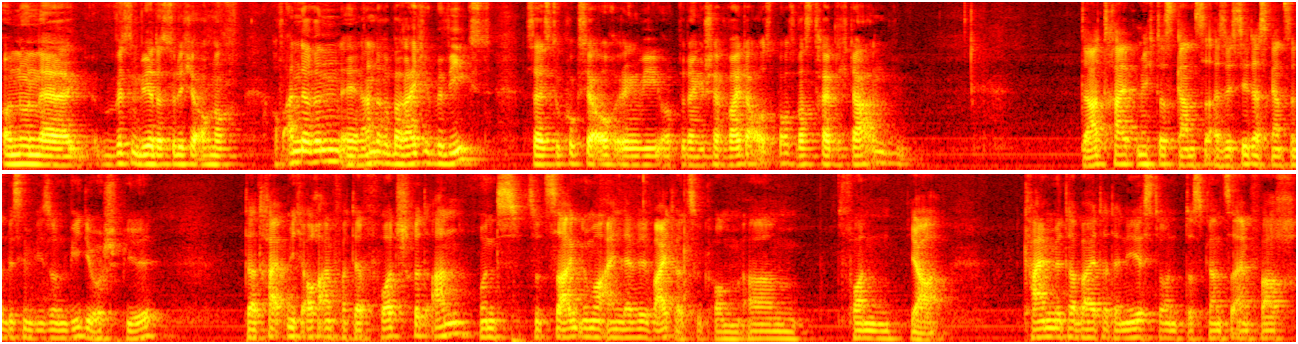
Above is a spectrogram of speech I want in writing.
Und nun äh, wissen wir, dass du dich ja auch noch auf anderen, äh, in andere Bereiche bewegst. Das heißt, du guckst ja auch irgendwie, ob du dein Geschäft weiter ausbaust. Was treibt dich da an? Da treibt mich das Ganze, also ich sehe das Ganze ein bisschen wie so ein Videospiel. Da treibt mich auch einfach der Fortschritt an und sozusagen immer ein Level weiterzukommen. Ähm, von, ja, kein Mitarbeiter der nächste und das Ganze einfach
